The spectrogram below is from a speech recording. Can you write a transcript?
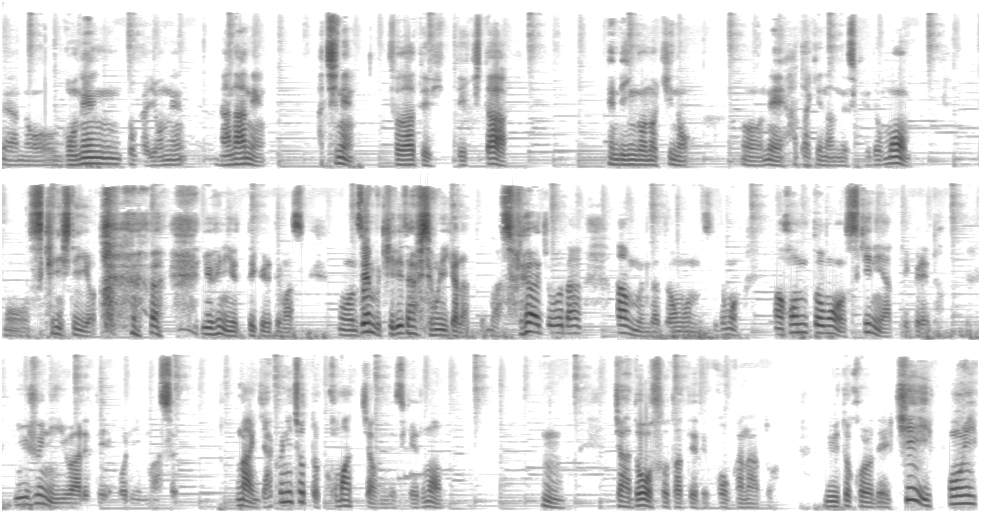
あの、5年とか4年、7年、8年育ててきたリンゴの木のね、畑なんですけれども、もう好きにしていいよと。いうふうに言ってくれてます。もう全部切り倒してもいいからって、まあそれは冗談半分だと思うんですけども、まあ本当もう好きにやってくれと。いうふうに言われております。まあ逆にちょっと困っちゃうんですけれども、うん。じゃあどう育てていこうかなと。いうところで、木一本一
